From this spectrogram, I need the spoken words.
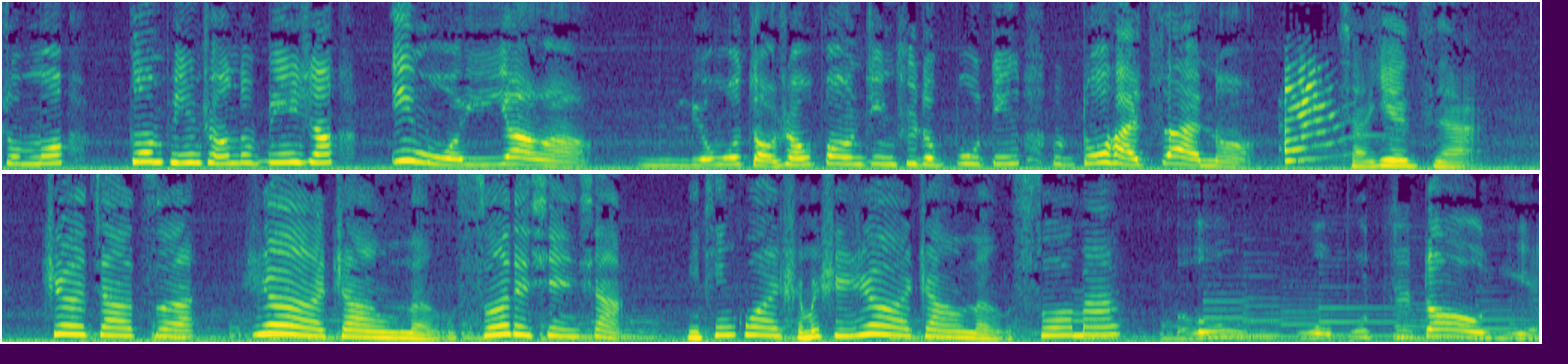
怎么跟平常的冰箱一模一样啊？连我早上放进去的布丁都还在呢，小叶子啊，这叫做热胀冷缩的现象。你听过什么是热胀冷缩吗？哦，我不知道耶。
